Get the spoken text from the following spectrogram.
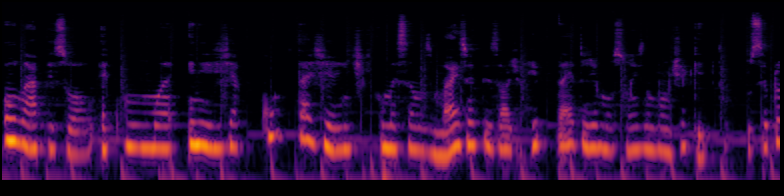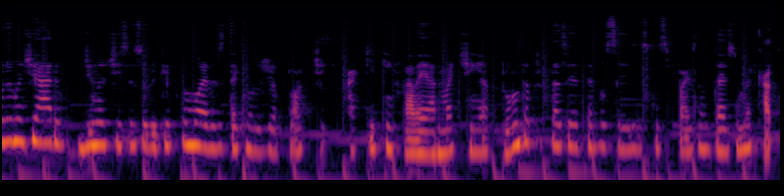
Olá pessoal, é com uma energia contagiante que começamos mais um episódio repleto de emoções no Bom Dia Cripto, o seu programa diário de notícias sobre criptomoedas e tecnologia blockchain. Aqui quem fala é a Armatinha, pronta para trazer até vocês as principais novidades do mercado.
